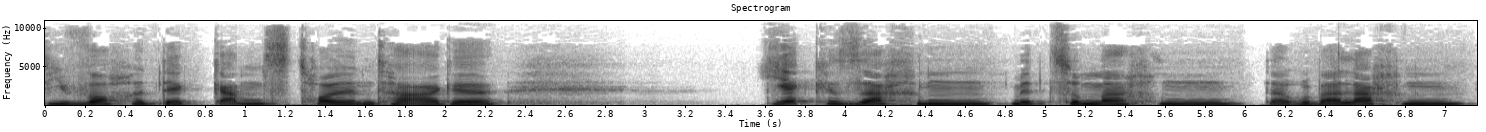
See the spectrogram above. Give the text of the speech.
die Woche der ganz tollen Tage. Jecke Sachen mitzumachen, darüber lachen.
